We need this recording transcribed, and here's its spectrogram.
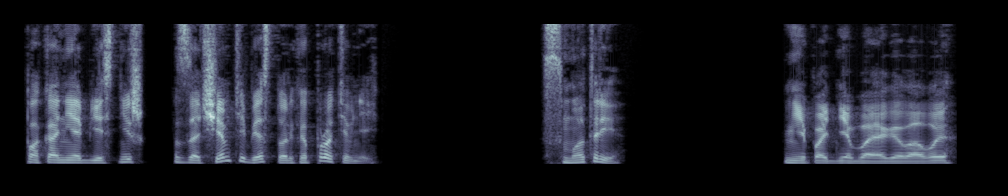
пока не объяснишь, зачем тебе столько противней. Смотри, не поднимая головы,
